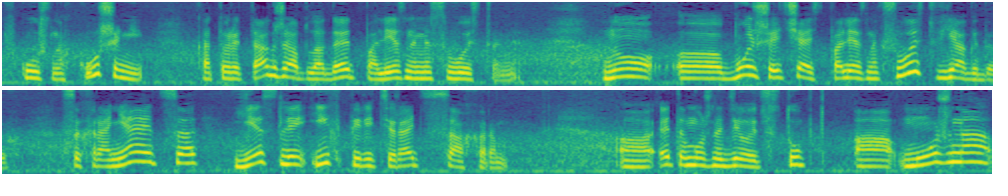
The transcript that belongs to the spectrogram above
вкусных кушаний, которые также обладают полезными свойствами. Но э, большая часть полезных свойств в ягодах сохраняется, если их перетирать с сахаром. А, Это можно делать в ступке, можно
